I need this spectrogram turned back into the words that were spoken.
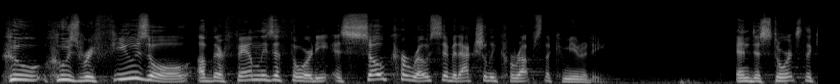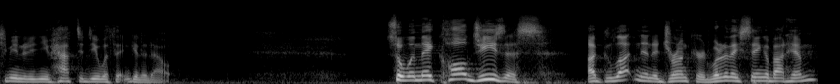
Who, whose refusal of their family's authority is so corrosive it actually corrupts the community and distorts the community, and you have to deal with it and get it out. So when they call Jesus a glutton and a drunkard, what are they saying about him?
